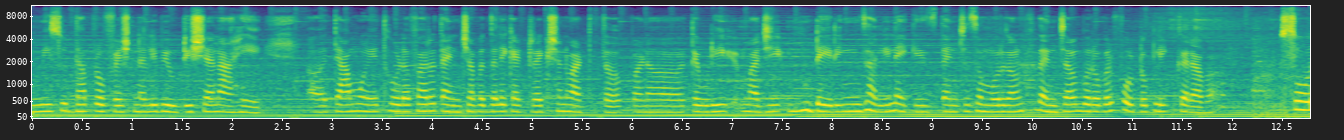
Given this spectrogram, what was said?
मी सुद्धा प्रोफेशनली ब्युटिशियन आहे. त्यामुळे थोडंफार त्यांच्याबद्दल एक अट्रॅक्शन वाटतं. पण तेवढी माझी डेअरिंग झाली नाही की त्यांच्यासमोर जाऊन त्यांच्याबरोबर फोटो क्लिक करावा. सो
